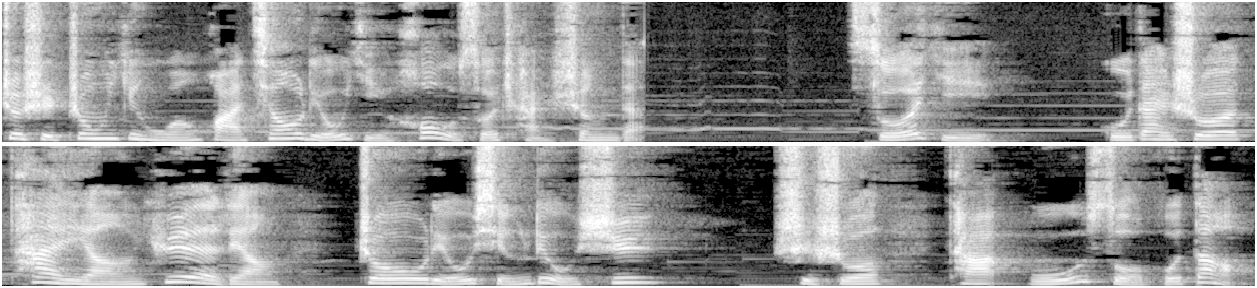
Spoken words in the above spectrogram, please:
这是中印文化交流以后所产生的。所以，古代说太阳、月亮、周流行六虚，是说它无所不到，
